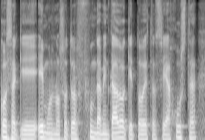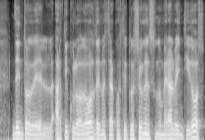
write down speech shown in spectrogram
cosa que hemos nosotros fundamentado que todo esto se ajusta dentro del artículo 2 de nuestra Constitución en su numeral 22,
